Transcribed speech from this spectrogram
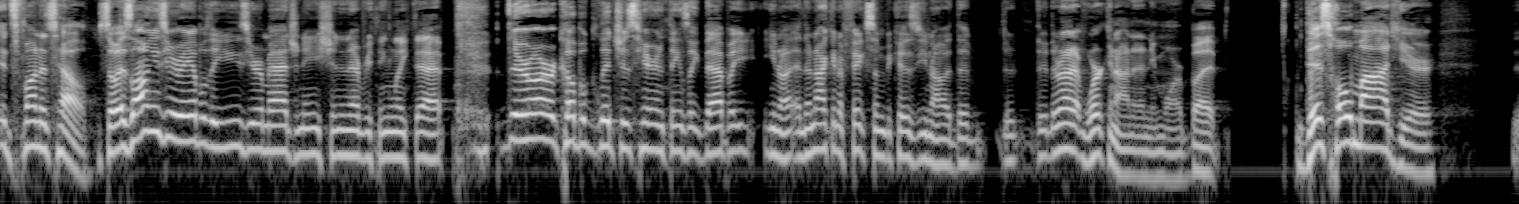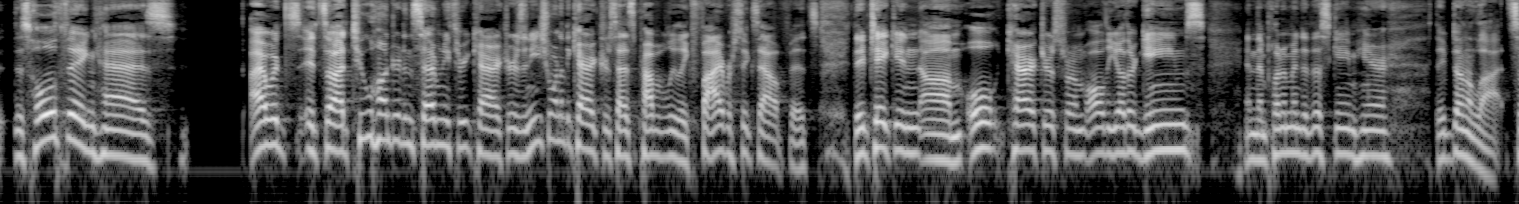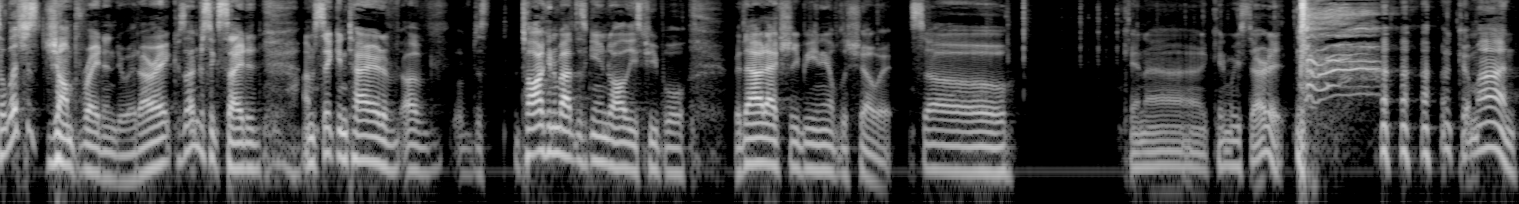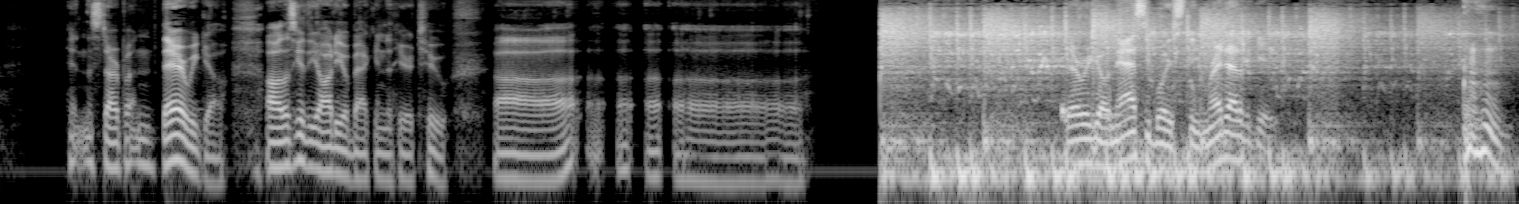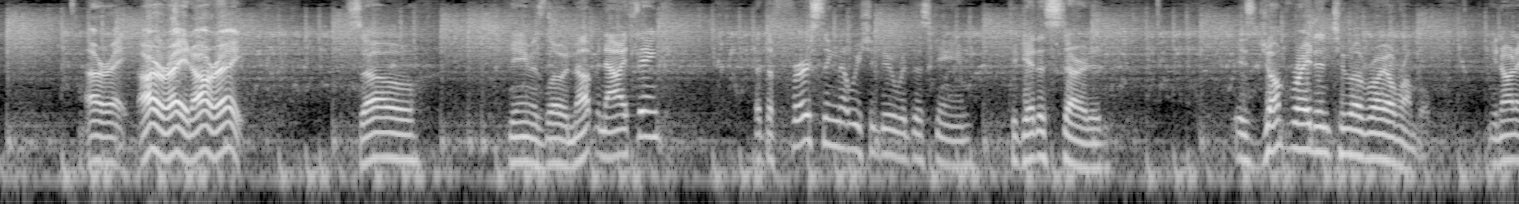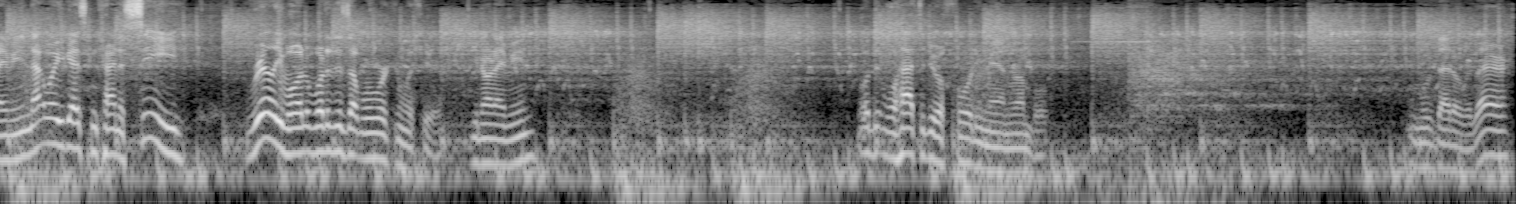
it's fun as hell. So as long as you're able to use your imagination and everything like that, there are a couple glitches here and things like that. But you know, and they're not going to fix them because you know the they're, they're not working on it anymore. But this whole mod here this whole thing has I would it's uh 273 characters and each one of the characters has probably like 5 or 6 outfits. They've taken um old characters from all the other games and then put them into this game here. They've done a lot. So let's just jump right into it, all right? Cuz I'm just excited. I'm sick and tired of, of of just talking about this game to all these people without actually being able to show it. So can uh can we start it? Come on. Hitting the start button. There we go. Oh, let's get the audio back into here too. Uh, uh, uh, uh, uh. There we go. Nasty Boys theme right out of the gate. Mm-hmm. all right. All right. All right. So, game is loading up. And now I think that the first thing that we should do with this game to get us started is jump right into a Royal Rumble. You know what I mean? That way you guys can kind of see really what, what it is that we're working with here. You know what I mean? We'll, we'll have to do a 40 man Rumble. Move that over there.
